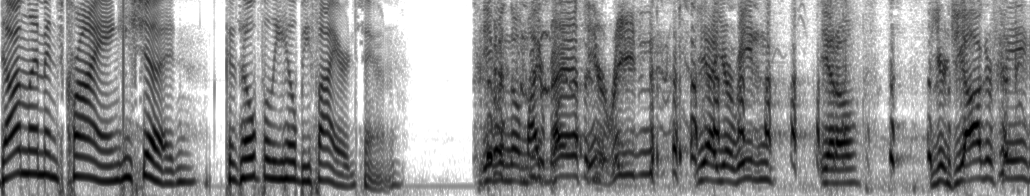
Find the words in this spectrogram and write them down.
Don Lemon's crying. He should, because hopefully he'll be fired soon. Even though my Your math and your reading. yeah, you're reading, you know, your geography,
